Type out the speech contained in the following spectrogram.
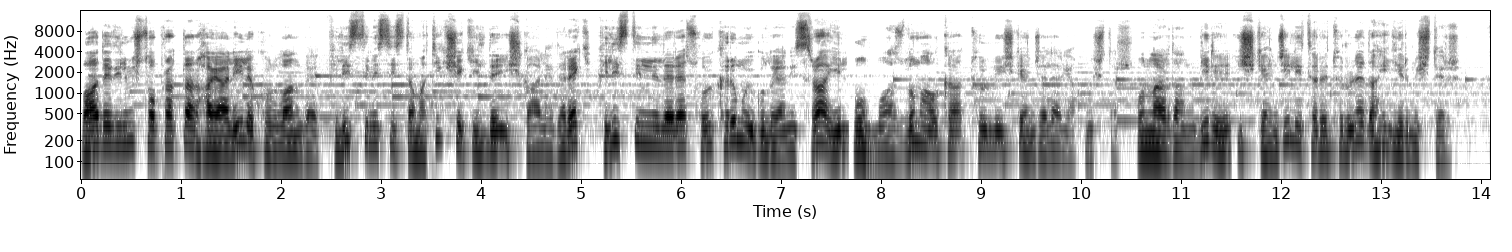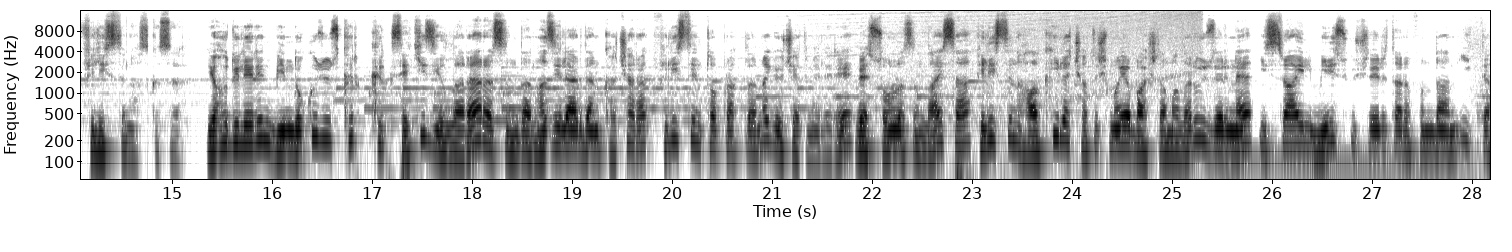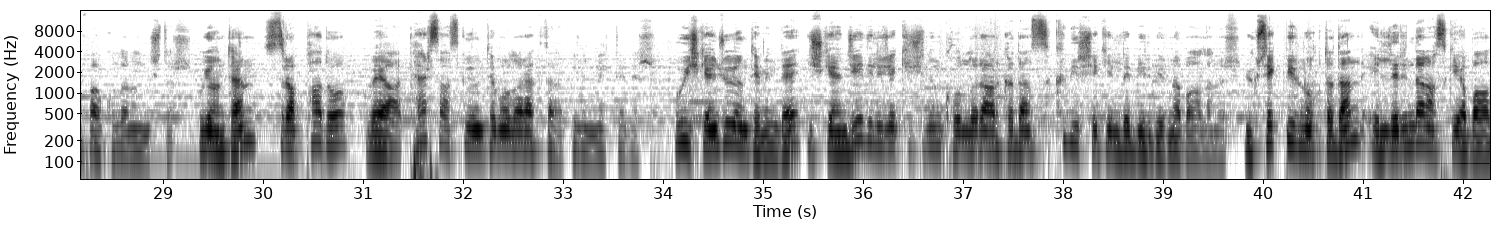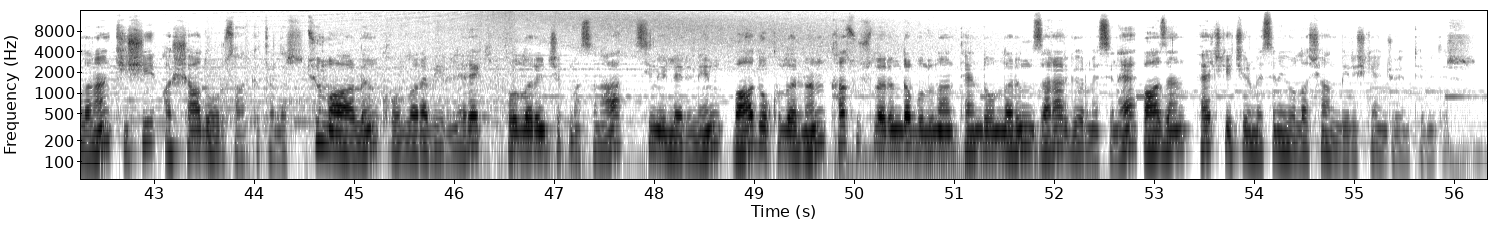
Vaat edilmiş topraklar hayaliyle kurulan ve Filistin'i sistematik şekilde işgal ederek Filistinlilere soykırım uygulayan İsrail bu mazlum halka türlü işkenceler yapmıştır. Bunlardan biri işkence literatürüne dahi girmiştir. Filistin askısı. Yahudilerin 1940-48 yılları arasında Nazilerden kaçarak Filistin topraklarına göç etmeleri ve sonrasındaysa Filistin halkıyla çatışmaya başlamaları üzerine İsrail milis güçleri tarafından ilk defa kullanılmıştır. Bu yöntem strappado veya ters askı yöntemi olarak da bilinmektedir. Bu işkence yönteminde işkence edilecek kişinin kolları arkadan sıkı bir şekilde birbirine bağlanır. Yüksek bir noktadan ellerinden askıya bağlanan kişi aşağı doğru sarkıtılır. Tüm ağırlığın kollara verilerek kolların çıkmasına, sinirlerinin, bağ dokularının, kas uçlarında bulunan tendonların zarar görmesine, bazen felç geçirmesine yol açan bir işkence yöntemidir.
